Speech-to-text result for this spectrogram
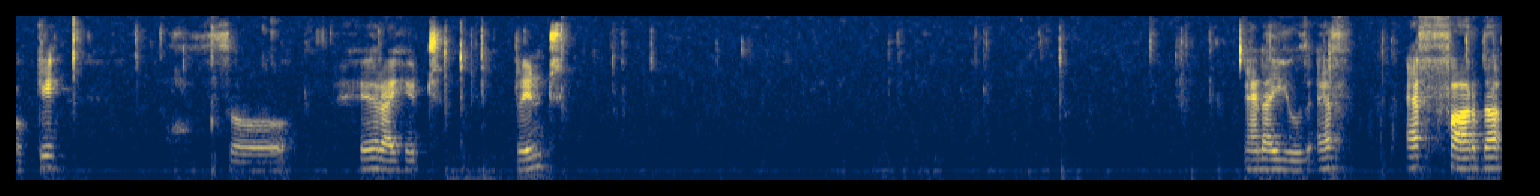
Okay. So here I hit print. And I use F. F for the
